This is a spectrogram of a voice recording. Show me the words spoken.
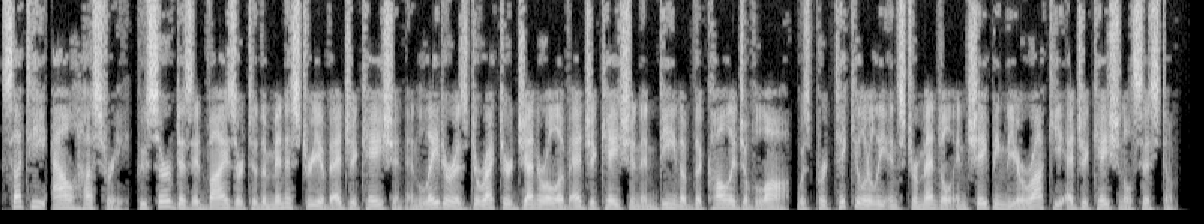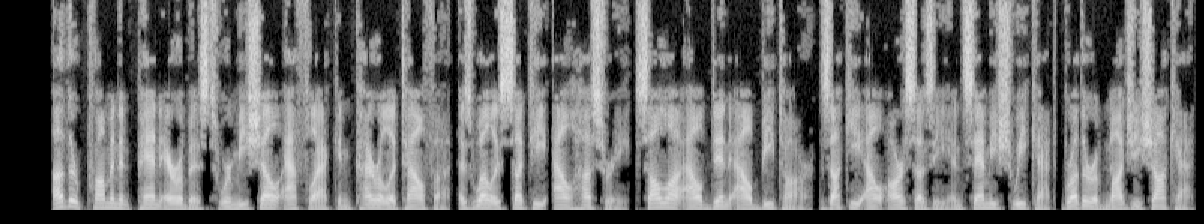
Sati al-Husri, who served as advisor to the Ministry of Education and later as Director General of Education and Dean of the College of Law, was particularly instrumental in shaping the Iraqi educational system. Other prominent Pan-Arabists were Michel Aflaq and Khairallah Talfah, as well as Sati al-Husri, Salah al-Din al-Bitar, Zaki al-Arsuzi and Sami Shawkat brother of Naji Shawkat.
